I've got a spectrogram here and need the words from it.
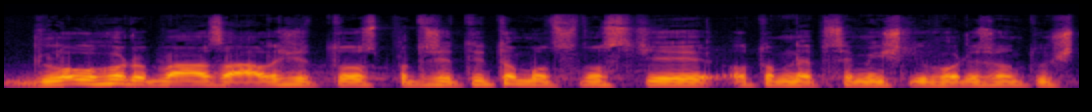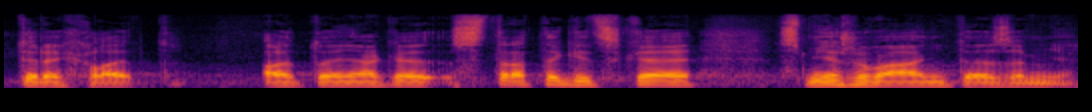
dlouhodobá záležitost, protože tyto mocnosti o tom nepřemýšlí v horizontu čtyřech let, ale to je nějaké strategické směřování té země.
